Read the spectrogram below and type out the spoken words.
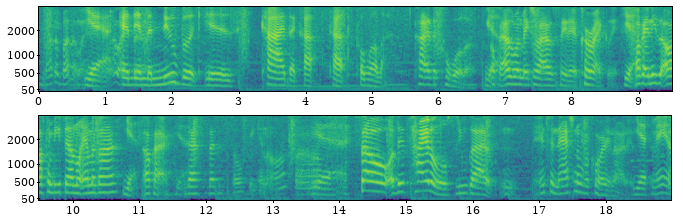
Butter Butterland. Yeah, like and then the new book is Kai the Ka- Ka- Koala. Kai the Koala. Yeah. Okay, I just want to make sure I was say that correctly. Yeah. Okay, and these all can be found on Amazon. Yes. Okay. Yeah. That's that is so freaking awesome. Yeah. So the titles you got mm, international recording artist. Yes, ma'am.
